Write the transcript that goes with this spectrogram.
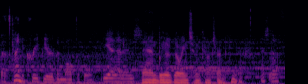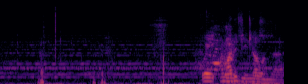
That's kind of creepier than multiple. yeah, that is. And we are going to encounter him here. SF. F. Okay. Wait, I'm Why not did you tell this. him that?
